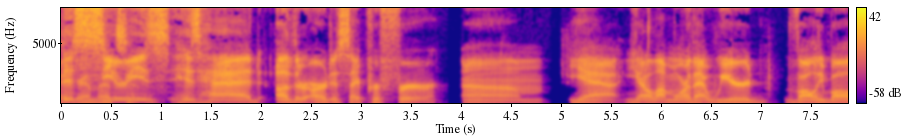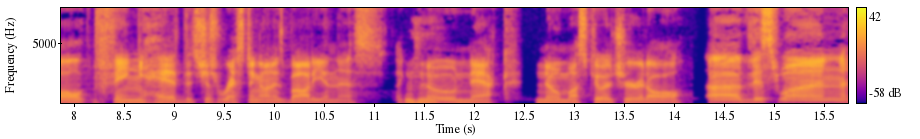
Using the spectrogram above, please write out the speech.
this series has had other artists I prefer. Um, yeah, you got a lot more of that weird volleyball thing head that's just resting on his body in this. Like Mhm. no neck, no musculature at all. Uh, this one.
